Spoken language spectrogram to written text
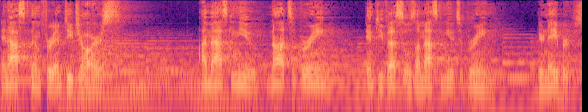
and ask them for empty jars. I'm asking you not to bring empty vessels. I'm asking you to bring your neighbors.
